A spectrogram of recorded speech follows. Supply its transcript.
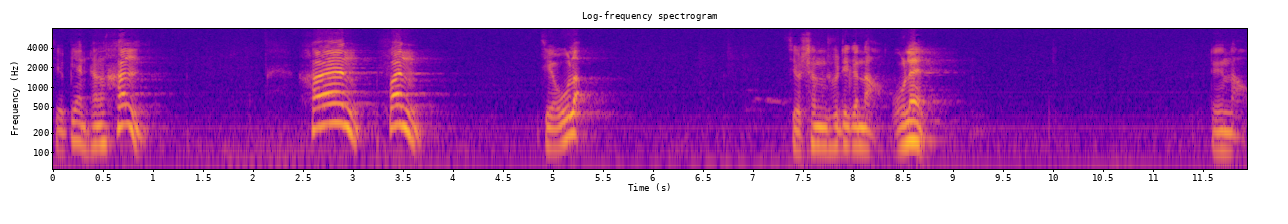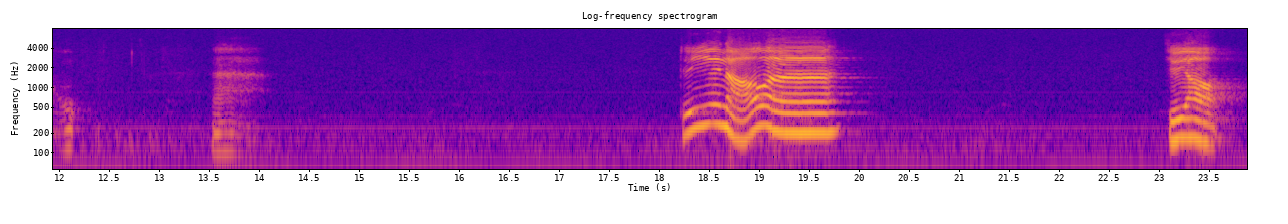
就变成恨，恨愤久了，就生出这个恼来了。这个恼啊，这一恼啊，就要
